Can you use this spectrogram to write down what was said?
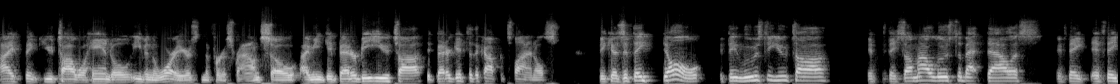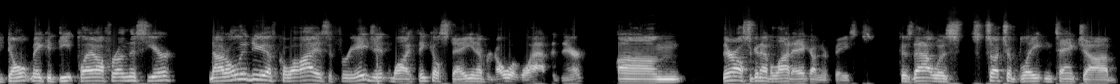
I think Utah will handle even the Warriors in the first round. So, I mean, they better beat Utah. They better get to the conference finals because if they don't, if they lose to Utah, if they somehow lose to Dallas, if they if they don't make a deep playoff run this year, not only do you have Kawhi as a free agent, well, I think he'll stay. You never know what will happen there. Um, they're also going to have a lot of egg on their faces because that was such a blatant tank job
